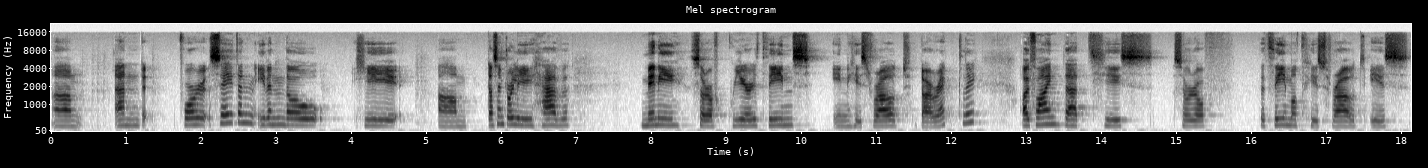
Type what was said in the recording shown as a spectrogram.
Um, and for Satan, even though he um, doesn't really have many sort of queer themes in his route directly, I find that his sort of the theme of his route is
